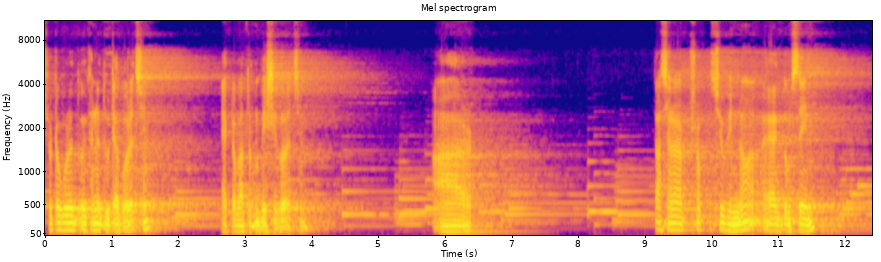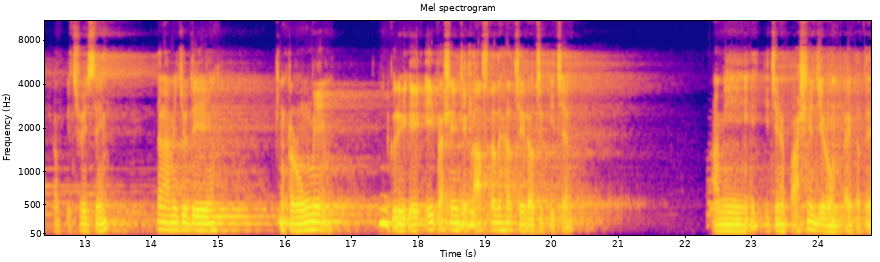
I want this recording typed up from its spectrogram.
ছোট করে ওইখানে দুটা করেছে, একটা বাথরুম বেশি করেছে। আর তাছাড়া সব কিছু ভিন্ন, একদম সেম সব কিছুই সেম দেন আমি যদি একটা রুমে করি এই পাশে যে গ্লাসটা দেখা যাচ্ছে এটা হচ্ছে কিচেন আমি কিচেনের পাশে যে রুমটা এটাতে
